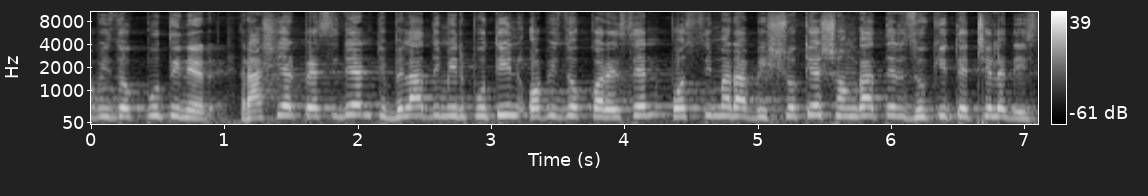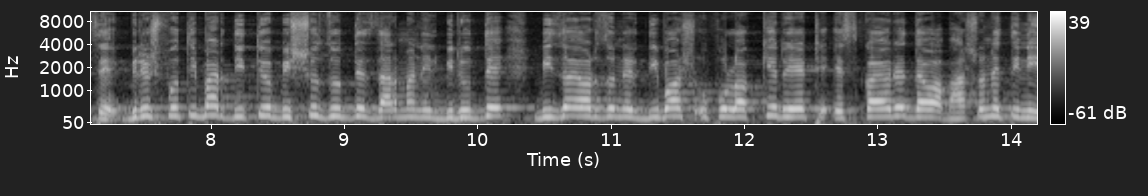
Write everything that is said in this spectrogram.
অভিযোগ পুতিনের। রাশিয়ার প্রেসিডেন্ট ভ্লাদিমির পুতিন অভিযোগ করেছেন, পশ্চিমারা বিশ্বকে সংঘাতের ঝুঁকিতে ঠেলে দিচ্ছে। বৃহস্পতিবার দ্বিতীয় বিশ্বযুদ্ধে জার্মানির বিরুদ্ধে বিজয় অর্জনের দিবস উপলক্ষে রেড স্কয়ারে দেওয়া ভাষণে তিনি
